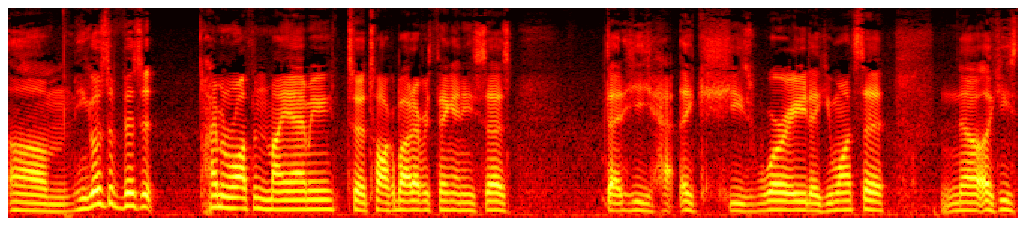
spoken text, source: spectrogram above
Um, he goes to visit Hyman Roth in Miami to talk about everything, and he says that he ha- like he's worried, like he wants to know, like he's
